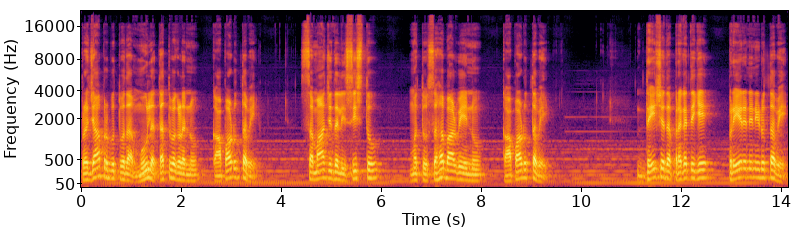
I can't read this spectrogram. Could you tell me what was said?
ಪ್ರಜಾಪ್ರಭುತ್ವದ ಮೂಲ ತತ್ವಗಳನ್ನು ಕಾಪಾಡುತ್ತವೆ. ಸಮಾಜದಲ್ಲಿ ಶಿಸ್ತು ಮತ್ತು ಸಹಬಾಳ್ವೆಯನ್ನು ಕಾಪಾಡುತ್ತವೆ. ದೇಶದ ಪ್ರಗತಿಗೆ ಪ್ರೇರಣೆ ನೀಡುತ್ತವೆ.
